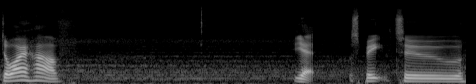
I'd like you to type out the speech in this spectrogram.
Do I have? Yeah. Speak to.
